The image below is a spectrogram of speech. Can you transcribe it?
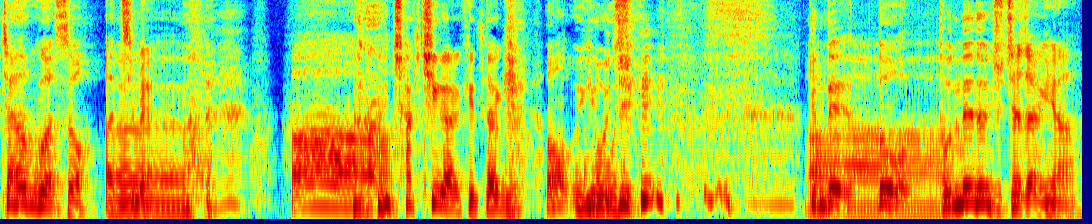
짜고 갔어, 아침에. 아, 차 키가 이렇게 딱. 어, 뭐지? 근데 또돈 내는 주차장이야.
